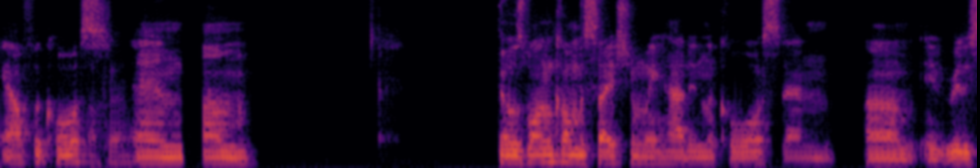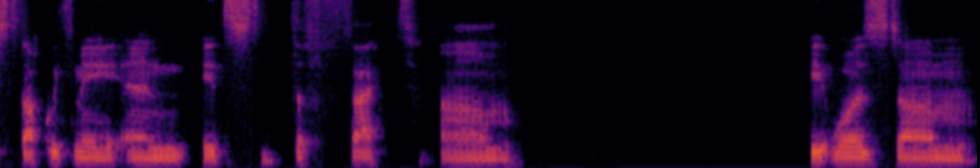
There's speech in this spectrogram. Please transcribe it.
Alpha course, Okay. and um, there was one conversation we had in the course, and um, it really stuck with me, and it's the fact um, it was um,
